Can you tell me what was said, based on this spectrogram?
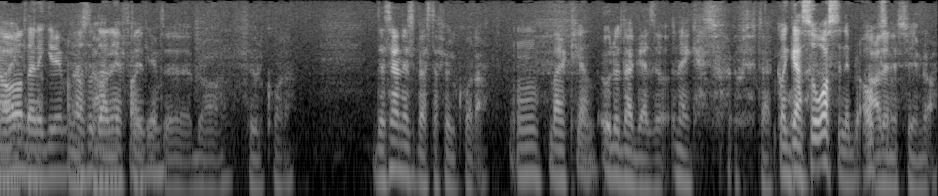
Ja, den är grym. Alltså, den en är fan riktigt, eh, bra fulkola. Decenniets bästa fulkola. Mm, verkligen. Uludda Gazo. Nej, Gazo. Uludda Men gasåsen är bra Ja, också. den är svinbra.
